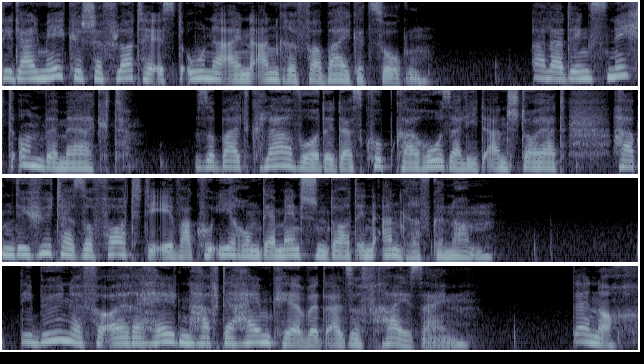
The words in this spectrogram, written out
Die dalmekische Flotte ist ohne einen Angriff vorbeigezogen. Allerdings nicht unbemerkt. Sobald klar wurde, dass Kupka Rosalit ansteuert, haben die Hüter sofort die Evakuierung der Menschen dort in Angriff genommen. Die Bühne für eure heldenhafte Heimkehr wird also frei sein. Dennoch,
